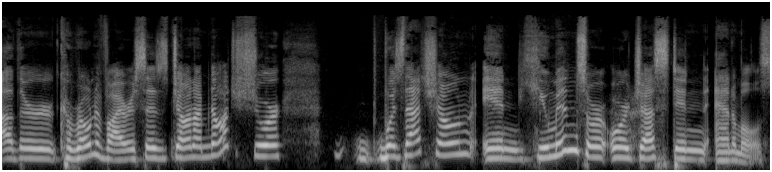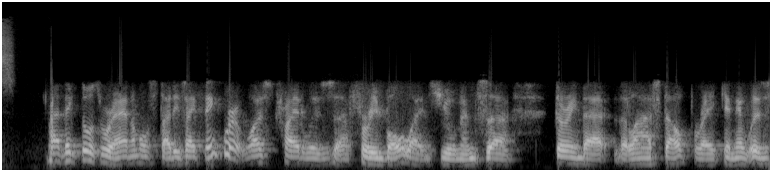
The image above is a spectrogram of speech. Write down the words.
other coronaviruses. John, I'm not sure was that shown in humans or, or just in animals? I think those were animal studies. I think where it was tried was uh, for Ebola in humans uh, during the the last outbreak, and it was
